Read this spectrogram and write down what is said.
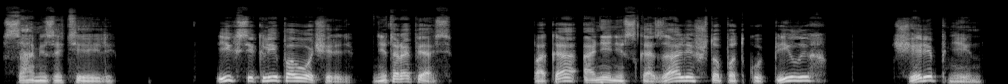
Сами затеяли. Их секли по очереди, не торопясь, пока они не сказали, что подкупил их Черепнин.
